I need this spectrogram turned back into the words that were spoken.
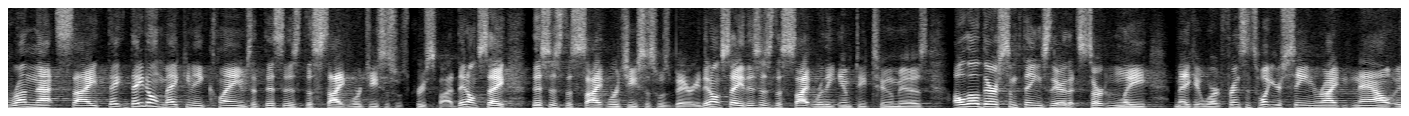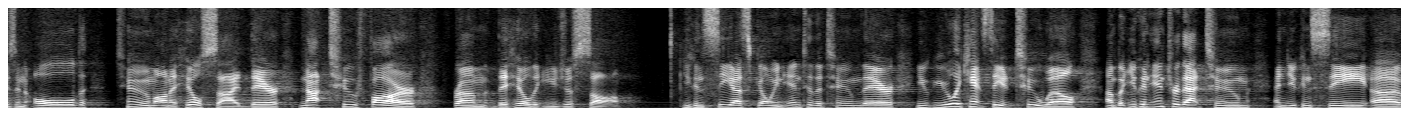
run that site, they, they don't make any claims that this is the site where Jesus was crucified. They don't say this is the site where Jesus was buried. They don't say this is the site where the empty tomb is, although there are some things there that certainly make it work. For instance, what you're seeing right now is an old tomb on a hillside there, not too far from the hill that you just saw. You can see us going into the tomb there. You, you really can't see it too well, um, but you can enter that tomb and you can see uh,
